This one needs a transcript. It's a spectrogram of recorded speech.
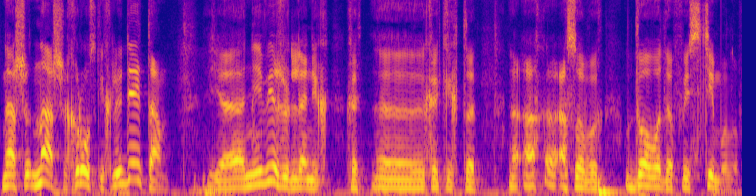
наших, наших русских людей там, я не вижу для них э, каких-то а, а, особых доводов и стимулов.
